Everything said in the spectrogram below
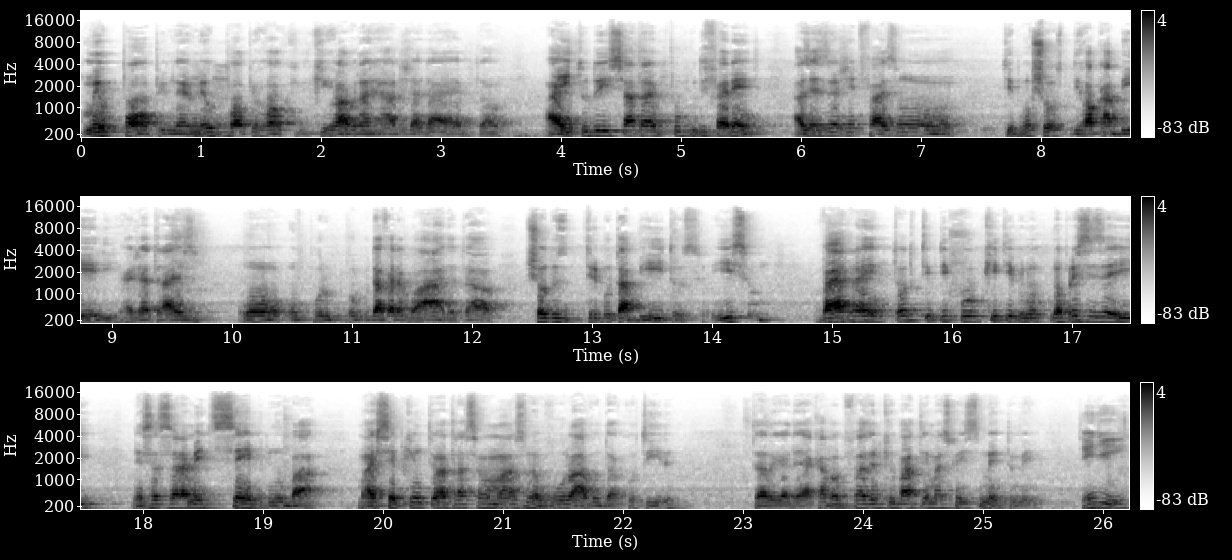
meio pop, né? Meio pop rock que rolava nas rádios já da época e tal. Aí tudo isso atrai um público diferente. Às vezes a gente faz um, tipo um show de rockabilly, aí já traz um, um público da velha guarda e tal. Show dos tributo a Beatles. Isso vai atrair todo tipo de público que tipo, não, não precisa ir necessariamente sempre no bar. Mas sempre que não tem uma atração máxima, eu vou lá, vou dar curtida. Tá ligado? Aí acaba fazendo que o bar tenha mais conhecimento também. Entendi.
